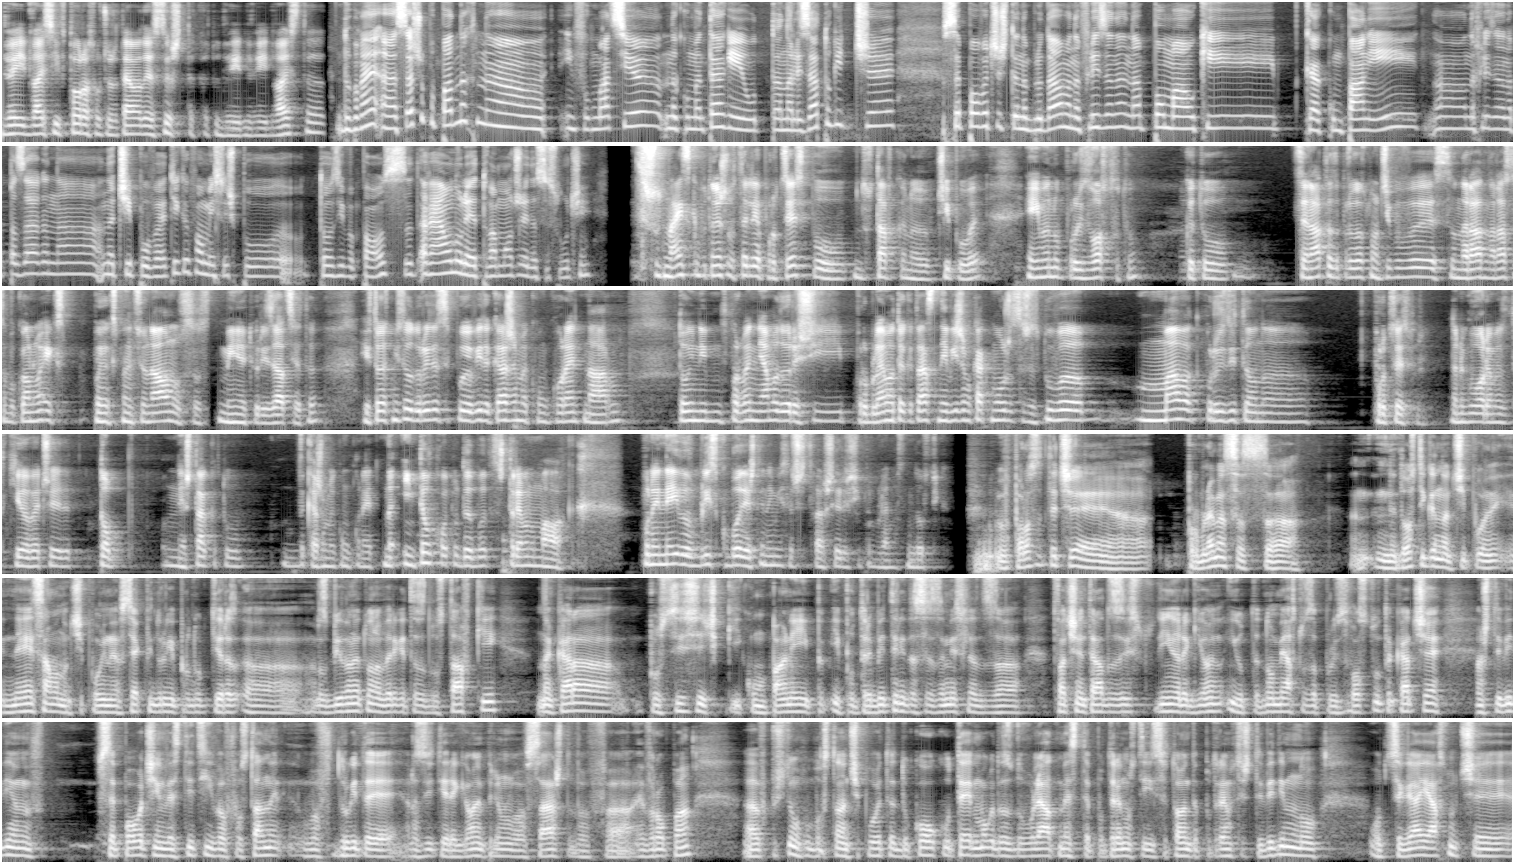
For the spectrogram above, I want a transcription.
2022 се очертава да е същата като 2020. Добре, а също попаднах на информация, на коментари от анализатори, че все повече ще наблюдаваме навлизане на по-малки как, компании а, на влизане на пазара на, на чипове. Ти какво мислиш по този въпрос? Реално ли е това? Може ли да се случи? Защото най-скъпото нещо в целия процес по доставка на чипове е именно производството. Като цената за производство на чипове се нараства буквално експоненциално с миниатюризацията. И в този смисъл дори да се появи, да кажем, конкурент на ARM, той според мен няма да реши проблема, тъй като аз не виждам как може да съществува малък производител на процесори. Да не говорим за такива вече топ неща, като да кажем конкурент на Intel, който да бъде стремено малък. Поне не и в близко бъдеще, не мисля, че това ще реши проблема с недостига. Въпросът е, че проблема с недостига на чипове не е само на чипове, на всякакви други продукти. Разбиването на веригата за доставки накара почти всички компании и потребители да се замислят за това, че не трябва да зависи от един регион и от едно място за производство, така че ще видим все повече инвестиции в, остане, в другите развити региони, примерно в САЩ, в Европа, включително в областта на чиповете, доколко те могат да задоволяват местните потребности и световните потребности, ще видим, но от сега е ясно, че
